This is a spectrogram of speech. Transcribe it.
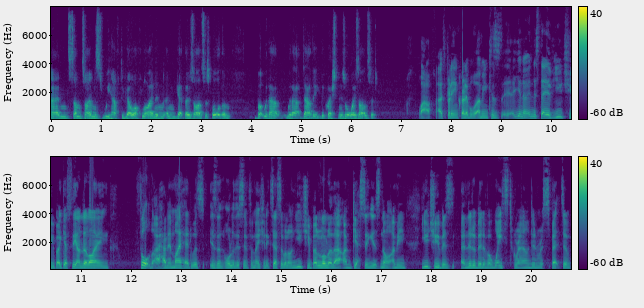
and sometimes we have to go offline and, and get those answers for them. But without without doubt, the, the question is always answered. Wow, that's pretty incredible. I mean, because you know, in this day of YouTube, I guess the underlying thought that I had in my head was, isn't all of this information accessible on YouTube? But a lot of that, I'm guessing, is not. I mean, YouTube is a little bit of a waste ground in respect of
